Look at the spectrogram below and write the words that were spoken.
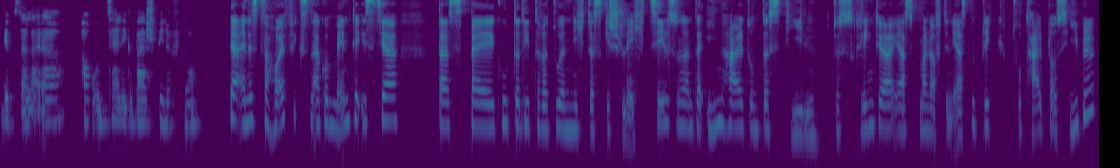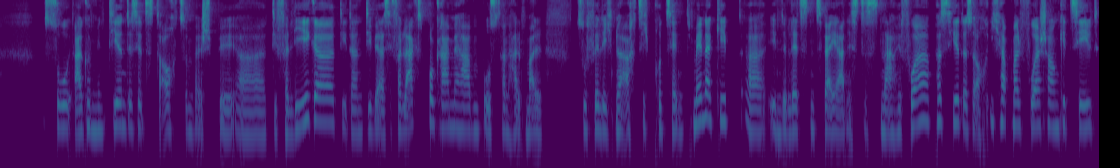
gibt es da leider auch unzählige Beispiele für. Ja, eines der häufigsten Argumente ist ja, dass bei guter Literatur nicht das Geschlecht zählt, sondern der Inhalt und der Stil. Das klingt ja erstmal auf den ersten Blick total plausibel. So argumentieren das jetzt auch zum Beispiel äh, die Verleger, die dann diverse Verlagsprogramme haben, wo es dann halt mal zufällig nur 80 Prozent Männer gibt. Äh, in den letzten zwei Jahren ist das nach wie vor passiert. Also auch ich habe mal Vorschauen gezählt.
